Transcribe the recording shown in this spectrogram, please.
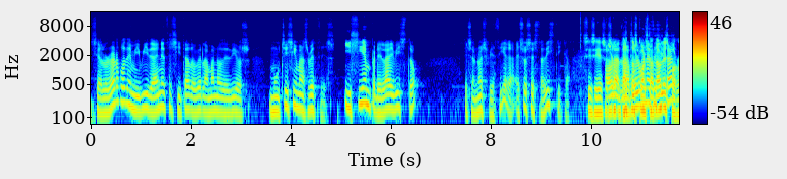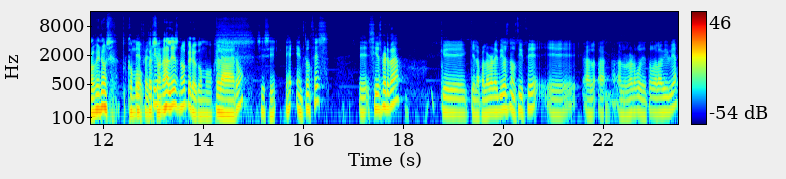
Si a lo largo de mi vida he necesitado ver la mano de Dios muchísimas veces y siempre la he visto, eso no es fe ciega, eso es estadística. Sí, sí, esos son datos constatables, por lo menos como personales, ¿no? Pero como... Claro. Sí, sí. Eh, entonces, eh, si es verdad que, la palabra de Dios nos dice eh, a, lo largo de toda la Biblia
